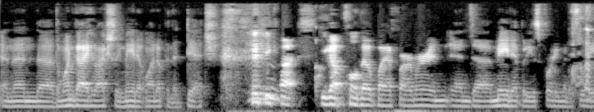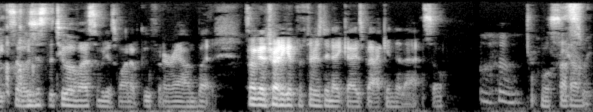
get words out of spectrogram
And then uh, the one guy who actually made it wound up in the ditch. he got he got pulled out by a farmer and and uh, made it, but he was 40 minutes late. So it was just the two of us, and we just wound up goofing around. But so I'm gonna try to get the Thursday night guys back into that. So Mhm. we'll see how sweet.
